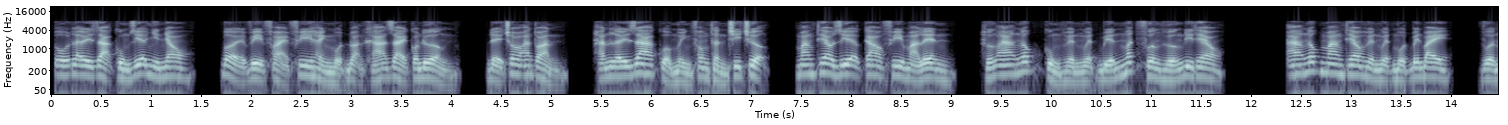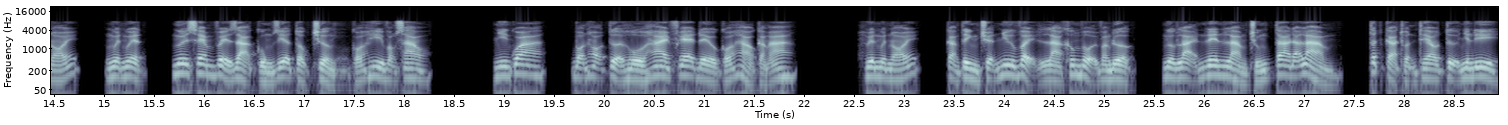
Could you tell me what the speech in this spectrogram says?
Ô lây dạ cùng Diệp nhìn nhau, bởi vì phải phi hành một đoạn khá dài con đường, để cho an toàn, hắn lấy ra của mình phong thần chi trượng, mang theo Diệp cao phi mà lên, hướng A ngốc cùng huyền nguyệt biến mất phương hướng đi theo. A ngốc mang theo huyền nguyệt một bên bay, vừa nói, Nguyệt Nguyệt, ngươi xem vệ giả cùng Diệp tộc trưởng có hy vọng sao? Nhìn qua, bọn họ tựa hồ hai phe đều có hảo cảm A. Huyền Nguyệt nói, cảm tình chuyện như vậy là không vội vàng được, ngược lại nên làm chúng ta đã làm, tất cả thuận theo tự nhiên đi.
